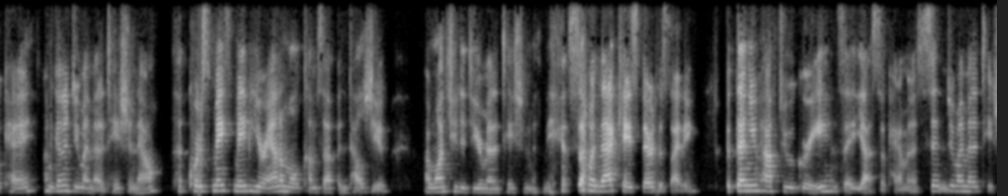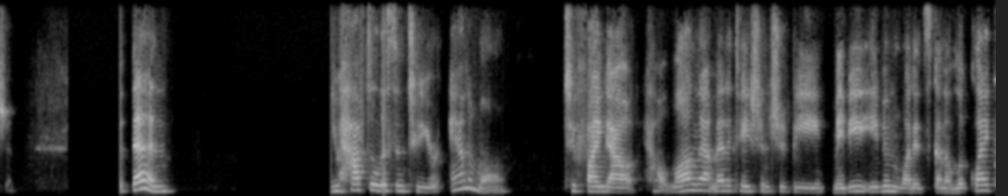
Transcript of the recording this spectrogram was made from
okay, I'm going to do my meditation now. Of course, maybe your animal comes up and tells you, I want you to do your meditation with me. so in that case, they're deciding. But then you have to agree and say, yes, okay, I'm going to sit and do my meditation. But then you have to listen to your animal to find out how long that meditation should be, maybe even what it's going to look like,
